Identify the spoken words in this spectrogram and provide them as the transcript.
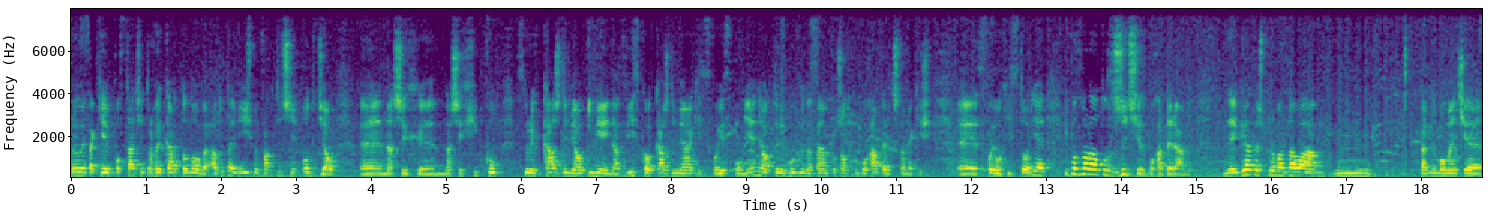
były takie postacie trochę kartonowe, a tutaj mieliśmy faktycznie oddział e, naszych, e, naszych hipków, z których każdy miał imię i nazwisko, każdy miał jakieś swoje wspomnienia, o których mówił na samym początku bohater, czy tam jakieś e, swoją historię i pozwalało to zżyć się z bohaterami. E, gra też prowadzała mm, w pewnym momencie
